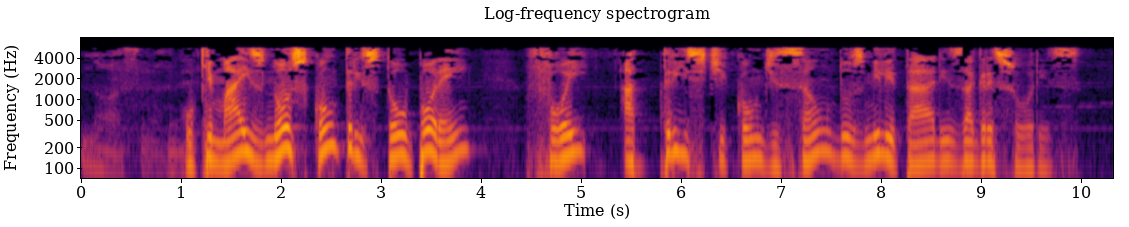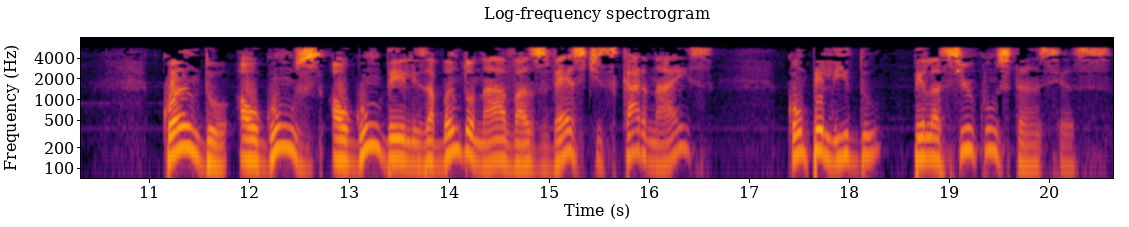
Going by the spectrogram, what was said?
Nossa, mano. O que mais nos contristou, porém, foi a triste condição dos militares agressores. Quando alguns, algum deles abandonava as vestes carnais, compelido pelas circunstâncias,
